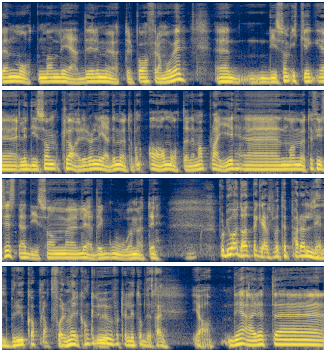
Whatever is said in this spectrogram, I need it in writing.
den måten man leder møter på framover eh, de, som de som klarer å lede møter på en annen måte enn det man pleier når man møter fysisk, det er de som leder gode møter. For du har da et begrep som heter parallellbruk av plattformer. Kan ikke du fortelle litt om det, Stein? Ja, det er, et, eh,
